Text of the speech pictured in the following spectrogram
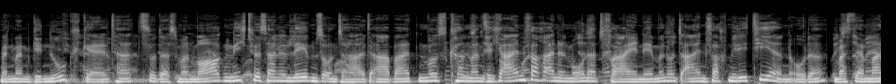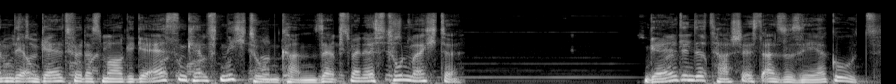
Wenn man genug Geld hat, sodass man morgen nicht für seinen Lebensunterhalt arbeiten muss, kann man sich einfach einen Monat frei nehmen und einfach meditieren, oder? Was der Mann, der um Geld für das morgige Essen kämpft, nicht tun kann, selbst wenn er es tun möchte. Geld in der Tasche ist also sehr gut.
